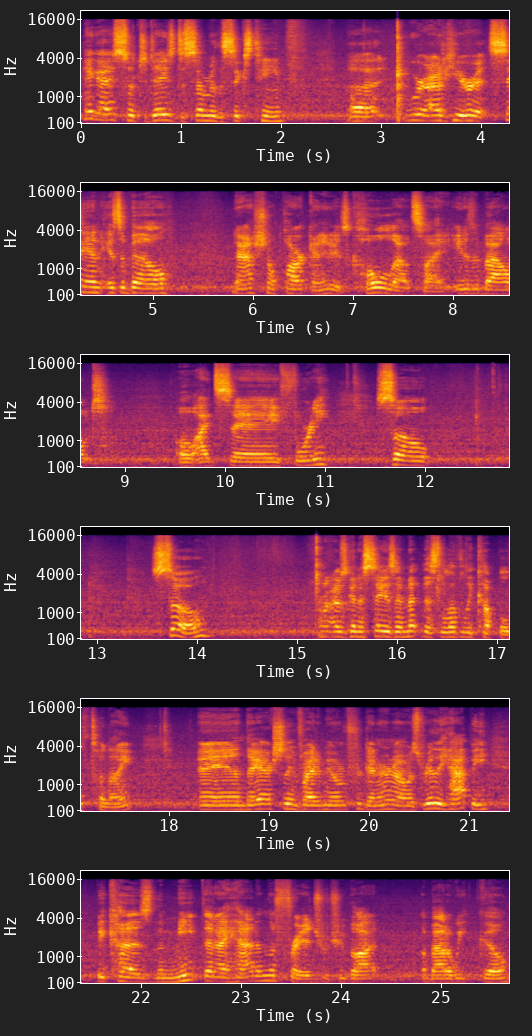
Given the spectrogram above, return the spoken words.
Hey guys, so today's December the 16th. Uh, we're out here at San Isabel National Park and it is cold outside. It is about, oh, I'd say 40. So, so, what I was going to say is I met this lovely couple tonight and they actually invited me over for dinner and I was really happy because the meat that I had in the fridge, which we bought about a week ago,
